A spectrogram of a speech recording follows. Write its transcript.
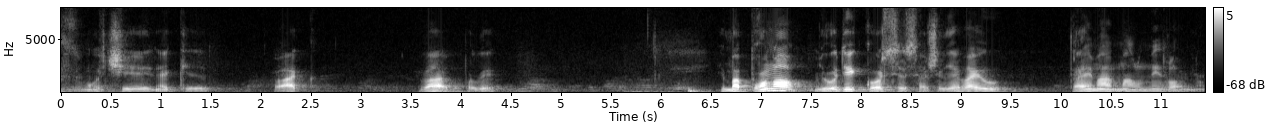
zvuči neki ovak, ovak, poli. Ima puno ljudi koji se saželjevaju da ima malu mirovinu.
